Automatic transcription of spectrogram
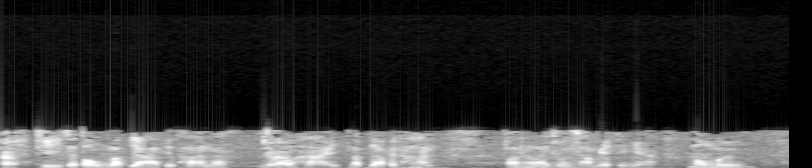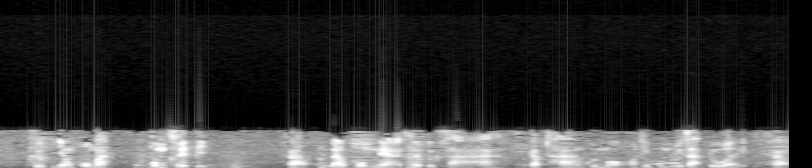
ครับที่จะต้องรับยาไปทานนะเดี๋ยวครับก็หายรับยาไปทานฟ้าทลายโจรสามเม็ดอย่างเงี้ยต่ออมมื้อคืออย่างผมอะผมเคยติด ครับแล้วผมเนี่ยเคยปรึกษากับทางคุณหมอที่ผมรู้จักด้วย ครับ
